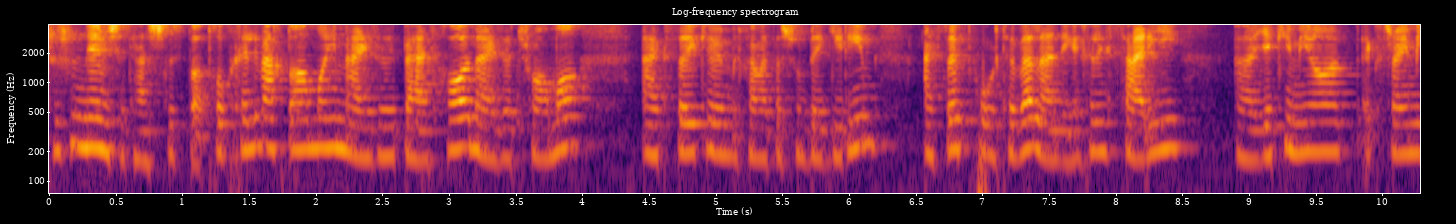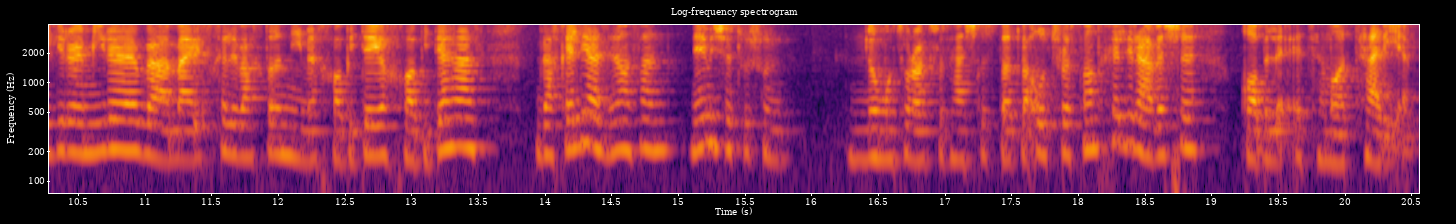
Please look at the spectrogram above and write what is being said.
توشون نمیشه تشخیص داد. خب خیلی وقتا ما این مریض های بدحال مریض تراما عکسایی که می‌خوایم ازشون بگیریم عکسای portable دیگه. خیلی سریع یکی میاد x-ray می‌گیره میره و مریض خیلی وقتا نیمه خوابیده یا خوابیده هست و خیلی از اینا اصلا نمیشه توشون pneumothorax رو تشخیص داد و ultrasound خیلی روش قابل اعتماد تریه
